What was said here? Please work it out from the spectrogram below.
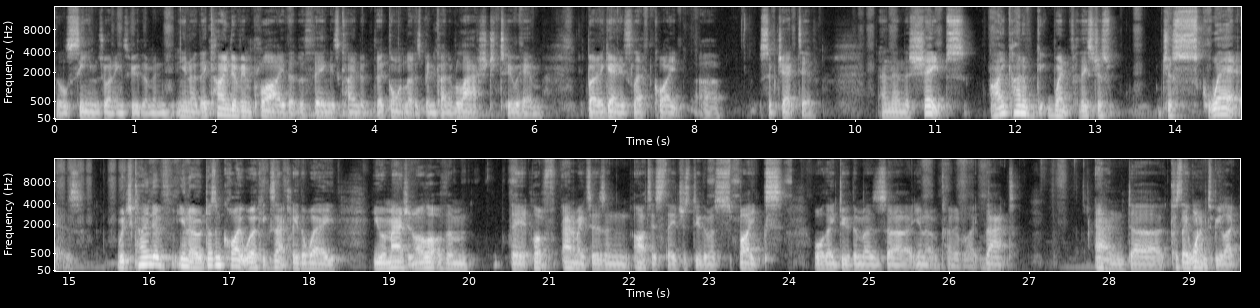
little seams running through them and you know they kind of imply that the thing is kind of the gauntlet has been kind of lashed to him but again, it's left quite uh, subjective. And then the shapes, I kind of went for these just just squares, which kind of you know doesn't quite work exactly the way you imagine. A lot of them, they a lot of animators and artists, they just do them as spikes, or they do them as uh, you know kind of like that, and because uh, they want them to be like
